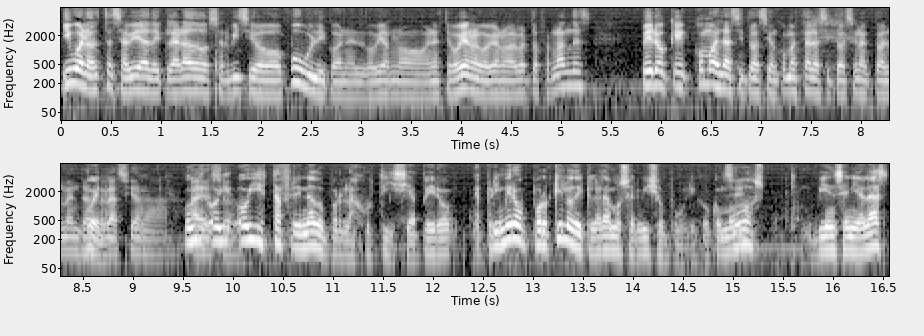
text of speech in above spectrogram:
y bueno, este se había declarado servicio público en el gobierno, en este gobierno, el gobierno de Alberto Fernández. Pero que, ¿cómo es la situación? ¿Cómo está la situación actualmente en relación a, hoy, eso? Hoy, hoy, está frenado por la justicia, pero primero, ¿por qué lo declaramos servicio público? Como vos bien señalás,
